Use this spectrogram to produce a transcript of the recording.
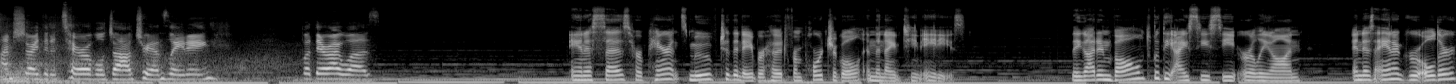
I'm sure I did a terrible job translating, but there I was. Anna says her parents moved to the neighborhood from Portugal in the 1980s. They got involved with the ICC early on, and as Anna grew older,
